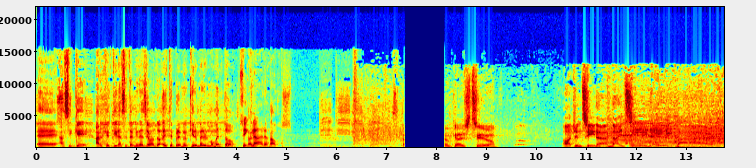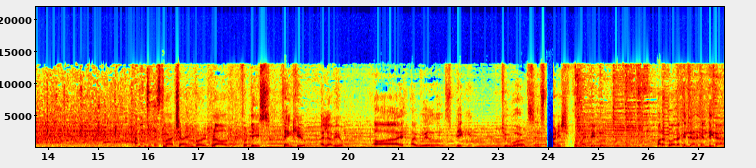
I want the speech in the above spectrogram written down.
Eh, así que Argentina se termina llevando este premio. ¿Quieren ver el momento? Sí, Dale, claro. Vamos. goes to Argentina, 1985. Coming to the much. I'm very proud for this. Thank you. I love you. I, I will speak two words in Spanish for my people. Para toda la gente de Argentina,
